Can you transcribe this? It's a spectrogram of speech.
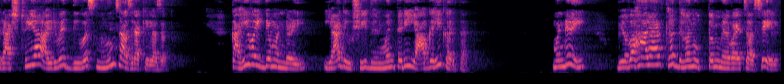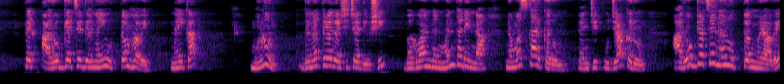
राष्ट्रीय आयुर्वेद दिवस म्हणून साजरा केला जातो. काही वैद्य मंडळी या दिवशी धन्वंतरी यागही करतात. मंडळी व्यवहारार्थ धन उत्तम मिळवायचं असेल तर आरोग्याचे धनही उत्तम हवे नाही का? म्हणून धनत्रयोदशीच्या दिवशी भगवान धन्वंतरींना नमस्कार करून त्यांची पूजा करून आरोग्याचे धन उत्तम मिळावे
